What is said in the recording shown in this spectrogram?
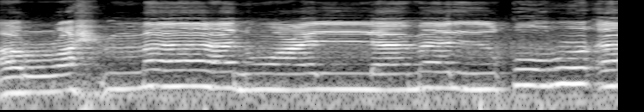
अर्रहमान अल्लमल कुरआन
